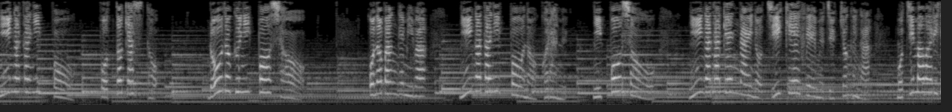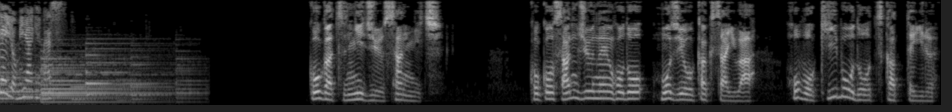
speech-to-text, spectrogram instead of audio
新潟日報、ポッドキャスト、朗読日報賞。この番組は、新潟日報のコラム、日報賞を、新潟県内の地域 FM10 局が、持ち回りで読み上げます。5月23日。ここ30年ほど文字を書く際は、ほぼキーボードを使っている。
